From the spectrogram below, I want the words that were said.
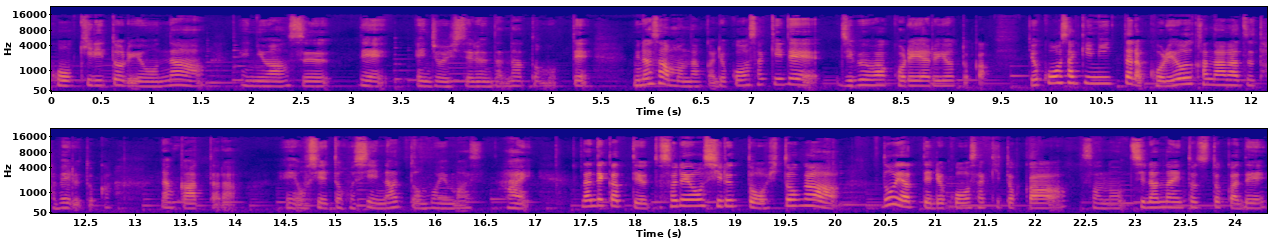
こう切り取るようなニュアンスでエンジョイしてるんだなと思って皆さんもなんか旅行先で自分はこれやるよとか旅行先に行ったらこれを必ず食べるとか何かあったら、えー、教えてほしいなと思います。はい。なんでかっていうとそれを知ると人がどうやって旅行先とかその知らない土地とかで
